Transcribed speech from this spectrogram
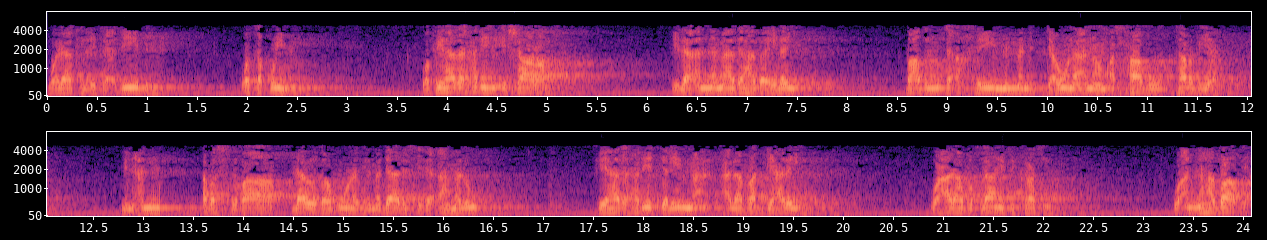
ولكن لتأديبهم وتقويمهم. وفي هذا الحديث إشارة إلى أن ما ذهب إليه بعض المتأخرين ممن يدعون أنهم أصحاب تربية من أن الصغار لا يضربون في المدارس إذا أهملوا. في هذا الحديث دليل على الرد عليه وعلى بطلان فكرته وأنها باطلة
